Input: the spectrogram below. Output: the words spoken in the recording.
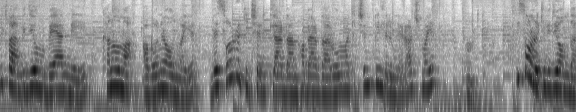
Lütfen videomu beğenmeyi, kanalıma abone olmayı ve sonraki içeriklerden haberdar olmak için bildirimleri açmayı unutmayın. Bir sonraki videomda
